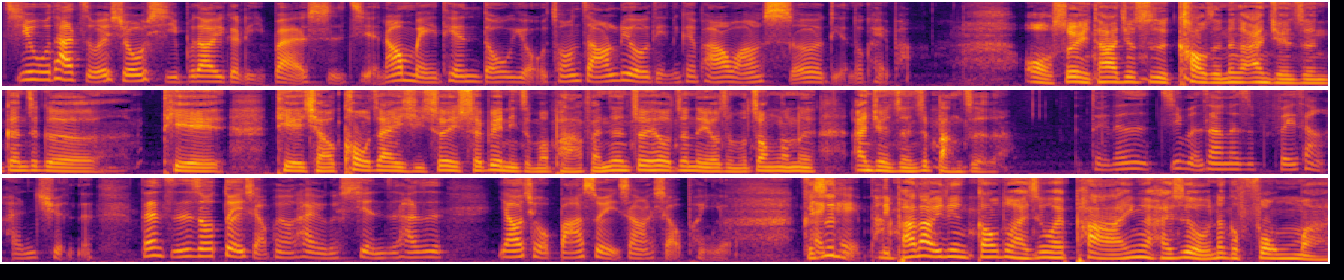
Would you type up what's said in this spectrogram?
几乎它只会休息不到一个礼拜的时间，然后每天都有，从早上六点你可以爬到晚上十二点都可以爬。哦，所以它就是靠着那个安全绳跟这个铁铁桥扣在一起，所以随便你怎么爬，反正最后真的有什么状况，那安全绳是绑着的。对，但是基本上那是非常安全的，但只是说对小朋友他有个限制，他是要求八岁以上的小朋友可是你爬到一定高度还是会怕，因为还是有那个风嘛，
